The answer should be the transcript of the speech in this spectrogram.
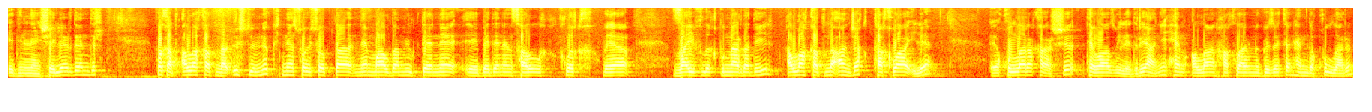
edinilen şeylerdendir. Fakat Allah katında üstünlük ne soy sopta, ne malda, mülkte, ne e, bedenen sağlıklık veya zayıflık bunlarda değil. Allah katında ancak takva ile e, kullara karşı tevazu iledir. Yani hem Allah'ın haklarını gözeten hem de kulların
